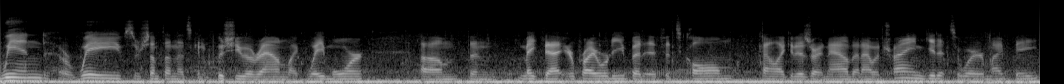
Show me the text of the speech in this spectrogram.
wind or waves or something that's going to push you around like way more um, then make that your priority but if it's calm kind of like it is right now then I would try and get it to where my bait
